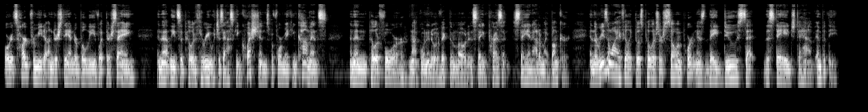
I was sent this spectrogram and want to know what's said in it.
or it's hard for me to understand or believe what they're saying. And that leads to pillar three, which is asking questions before making comments and then pillar four, not going into a victim mode and staying present, staying out of my bunker. And the reason why I feel like those pillars are so important is they do set the stage to have empathy.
